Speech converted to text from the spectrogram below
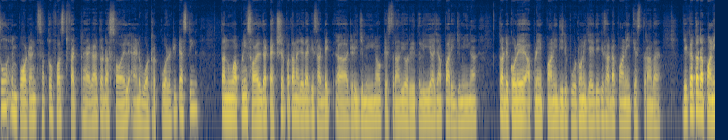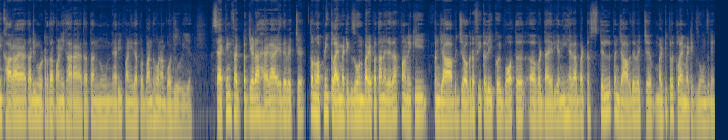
ਤੋਂ ਇੰਪੋਰਟੈਂਟ ਸਭ ਤੋਂ ਫਸਟ ਫੈਕਟਰ ਹੈਗਾ ਤੁਹਾਡਾ soil and water quality testing ਤੁਹਾਨੂੰ ਆਪਣੀ ਸੋਇਲ ਦਾ ਟੈਕਸਚਰ ਪਤਾ ਹੋਣਾ ਚਾਹੀਦਾ ਕਿ ਸਾਡੇ ਜਿਹੜੀ ਜ਼ਮੀਨ ਆ ਉਹ ਕਿਸ ਤਰ੍ਹਾਂ ਦੀ, ਉਹ ਰੇਤਲੀ ਆ ਜਾਂ ਭਾਰੀ ਜ਼ਮੀਨ ਆ। ਤੁਹਾਡੇ ਕੋਲੇ ਆਪਣੇ ਪਾਣੀ ਦੀ ਰਿਪੋਰਟ ਹੋਣੀ ਚਾਹੀਦੀ ਹੈ ਕਿ ਸਾਡਾ ਪਾਣੀ ਕਿਸ ਤਰ੍ਹਾਂ ਦਾ ਹੈ। ਜੇਕਰ ਤੁਹਾਡਾ ਪਾਣੀ ਖਾਰਾ ਆ, ਤੁਹਾਡੀ ਮੋਟਰ ਦਾ ਪਾਣੀ ਖਾਰਾ ਆ, ਤਾਂ ਤੁਹਾਨੂੰ ਨਹਿਰੀ ਪਾਣੀ ਦਾ ਪ੍ਰਬੰਧ ਹੋਣਾ ਬਹੁਤ ਜ਼ਰੂਰੀ ਹੈ। ਸੈਕਿੰਡ ਫੈਕਟਰ ਜਿਹੜਾ ਹੈਗਾ, ਇਹਦੇ ਵਿੱਚ ਤੁਹਾਨੂੰ ਆਪਣੀ ਕਲਾਈਮੈਟਿਕ ਜ਼ੋਨ ਬਾਰੇ ਪਤਾ ਹੋਣਾ ਚਾਹੀਦਾ। ਭਾਵੇਂ ਕਿ ਪੰਜਾਬ ਜੀਓਗ੍ਰਾਫਿਕਲੀ ਕੋਈ ਬਹੁਤ ਵੱਡਾ ਏਰੀਆ ਨਹੀਂ ਹੈਗਾ ਬਟ ਸਟਿਲ ਪੰਜਾਬ ਦੇ ਵਿੱਚ ਮਲਟੀਪਲ ਕਲਾਈਮੈਟਿਕ ਜ਼ੋਨਸ ਨੇ।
